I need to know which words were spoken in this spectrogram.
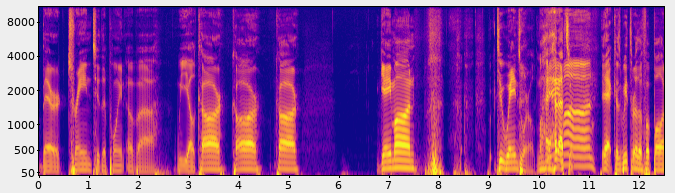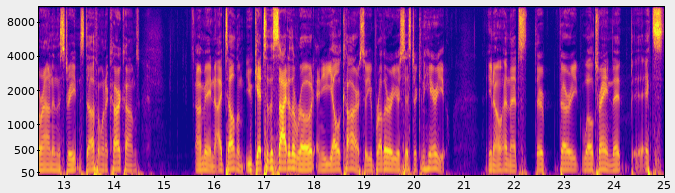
They're trained to the point of uh, we yell car, car, car. Game on. Do Wayne's World. My Game that's what, on. yeah, because we throw the football around in the street and stuff, and when a car comes, I mean, I tell them you get to the side of the road and you yell "car" so your brother or your sister can hear you. You know, and that's they're very well trained. That it's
